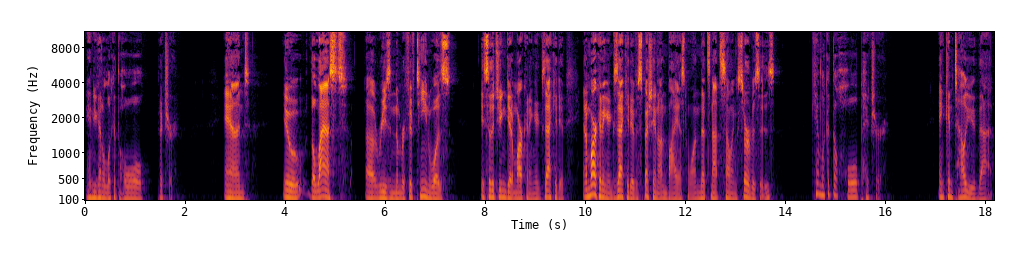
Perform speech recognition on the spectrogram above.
man, you got to look at the whole picture. And you know, the last uh, reason, number 15, was is so that you can get a marketing executive. And a marketing executive, especially an unbiased one that's not selling services, can look at the whole picture and can tell you that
